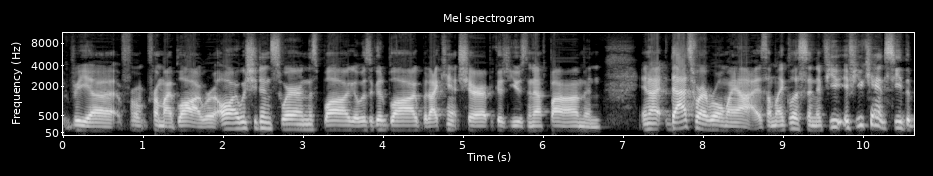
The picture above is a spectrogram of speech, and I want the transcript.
via from from my blog where oh, I wish you didn't swear in this blog. It was a good blog, but I can't share it because you used an f bomb, and and I that's where I roll my eyes. I'm like, listen, if you if you can't see the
